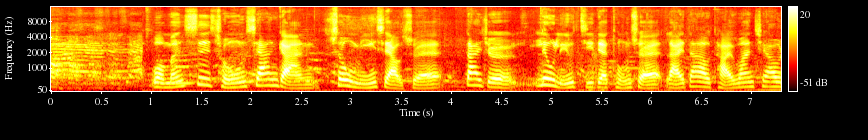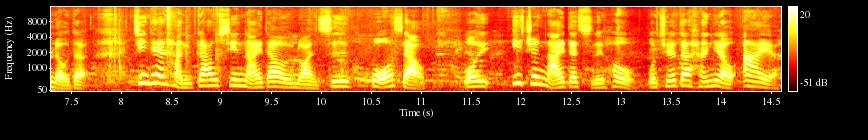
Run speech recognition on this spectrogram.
我们是从香港寿明小学带着六年级的同学来到台湾交流的。今天很高兴来到暖溪国小。我一进来的时候，我觉得很有爱啊。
